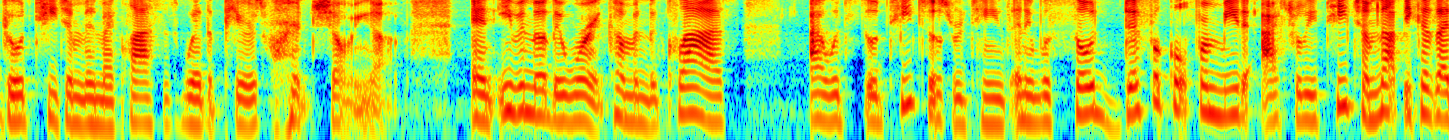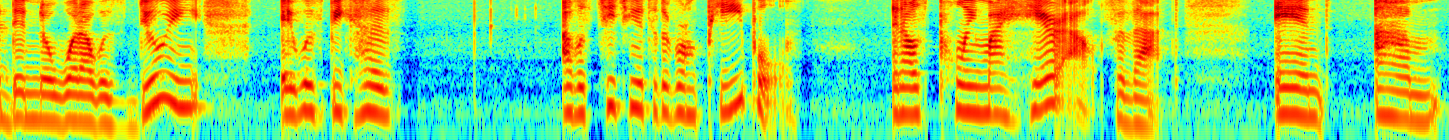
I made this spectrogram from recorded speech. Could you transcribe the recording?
go teach them in my classes where the peers weren't showing up. And even though they weren't coming to class, I would still teach those routines. And it was so difficult for me to actually teach them, not because I didn't know what I was doing, it was because I was teaching it to the wrong people. And I was pulling my hair out for that. And um,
